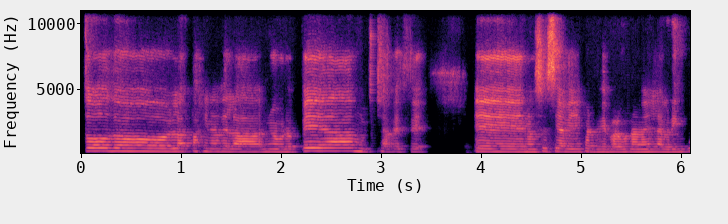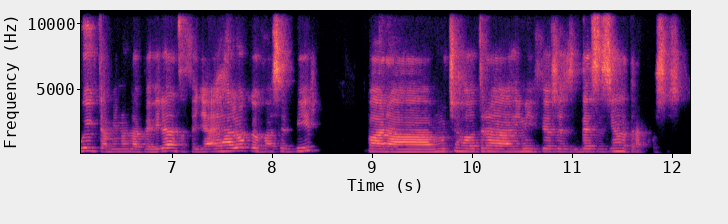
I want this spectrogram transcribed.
todas las páginas de la Unión Europea, muchas veces, eh, no sé si habéis participado alguna vez en la Green Week, también os la pedirá, entonces ya es algo que os va a servir para muchos otros inicios de sesión de otras cosas.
